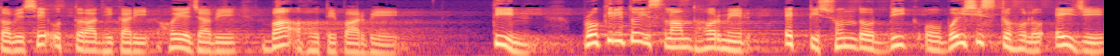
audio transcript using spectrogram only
তবে সে উত্তরাধিকারী হয়ে যাবে বা হতে পারবে। তিন, প্রকৃত ইসলাম ধর্মের একটি সুন্দর দিক ও বৈশিষ্ট্য হল এই যে,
